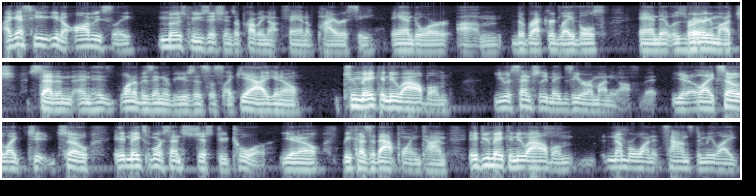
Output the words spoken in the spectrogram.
I guess he, you know, obviously most musicians are probably not fan of piracy and or um, the record labels. And it was very much said in, in his one of his interviews. It's just like, yeah, you know, to make a new album, you essentially make zero money off of it. You know, like so, like to so it makes more sense just to tour. You know, because at that point in time, if you make a new album, number one, it sounds to me like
